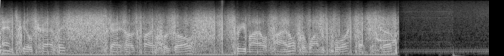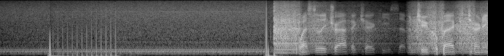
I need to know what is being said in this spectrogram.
Mansfield traffic, Skyhawk 5 for Golf, 3 mile final for 1-4, touch and go. Westerly traffic, Cherokee 72 Quebec, turning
